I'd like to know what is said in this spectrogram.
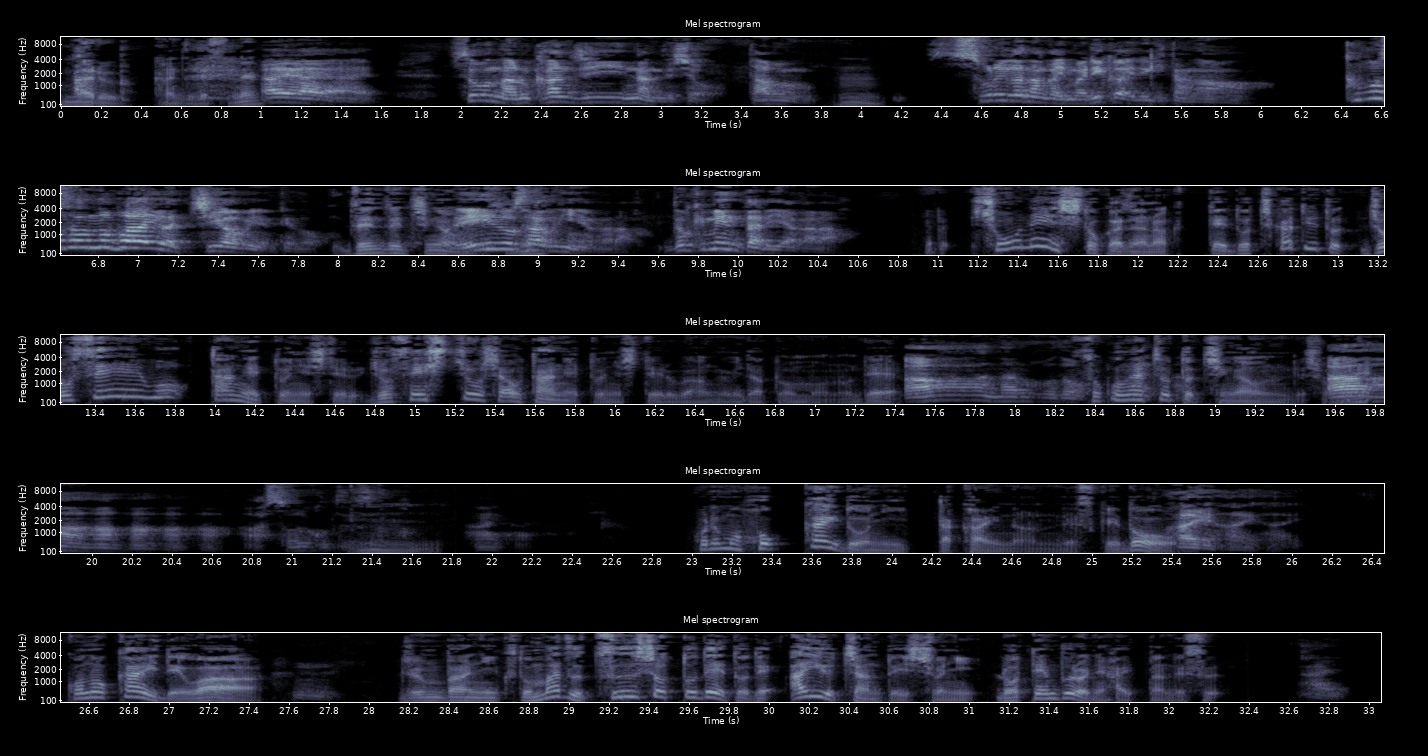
なる感じですね。はいはいはい。そうなる感じなんでしょう。多分。うん。それがなんか今理解できたな。久保さんの場合は違うんやけど。全然違うね。映像作品やから。ドキュメンタリーやから。少年誌とかじゃなくて、どっちかというと女性をターゲットにしてる、女性視聴者をターゲットにしている番組だと思うので、ああ、なるほど。そこがちょっとはい違うんでしょうね。はいああ、ああ、ああ、あそういうことですか。うんはいはい。これも北海道に行った回なんですけど、はいはいはい。この回では、うん。順番に行くと、まずツーショットデートであゆちゃんと一緒に露天風呂に入ったんです。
